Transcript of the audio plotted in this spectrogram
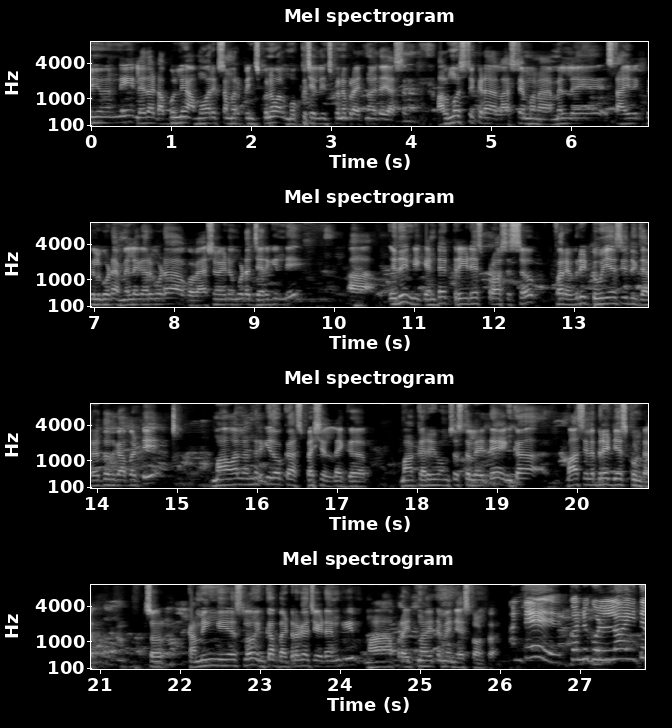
బియ్యాన్ని లేదా డబ్బుల్ని అమ్మవారికి సమర్పించుకుని వాళ్ళు మొక్కు చెల్లించుకునే ప్రయత్నం అయితే చేస్తారు. ఆల్మోస్ట్ ఇక్కడ లాస్ట్ టైం మన ఎమ్మెల్యే స్థాయి వ్యక్తులు కూడా ఎమ్మెల్యే గారు కూడా ఒక వేషం వేయడం కూడా జరిగింది. ఇది entire three days process for every two years ఇది జరుగుతుంది కాబట్టి మా వాళ్ళందరికీ ఇది ఒక స్పెషల్ లైక్ మా కర్రీ వంశస్థులు అయితే ఇంకా బాగా సెలబ్రేట్ చేసుకుంటారు. సో కమింగ్ ఇయర్స్లో ఇంకా బెటర్గా చేయడానికి మా ప్రయత్నం అయితే మేము చేస్తూ ఉంటాం. అంటే కొన్ని గుళ్ళలో అయితే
